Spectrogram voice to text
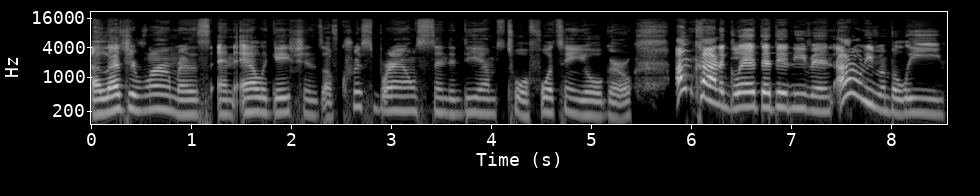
Alleged rumors and allegations of Chris Brown sending DMs to a 14 year old girl. I'm kind of glad that didn't even, I don't even believe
